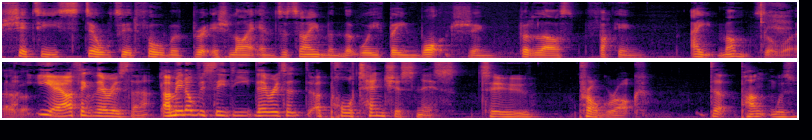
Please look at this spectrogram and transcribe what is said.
shitty stilted form of british light entertainment that we've been watching for the last fucking eight months or uh, whatever Yeah, I think there is that. I mean, obviously, the, there is a, a portentousness to prog rock that punk was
